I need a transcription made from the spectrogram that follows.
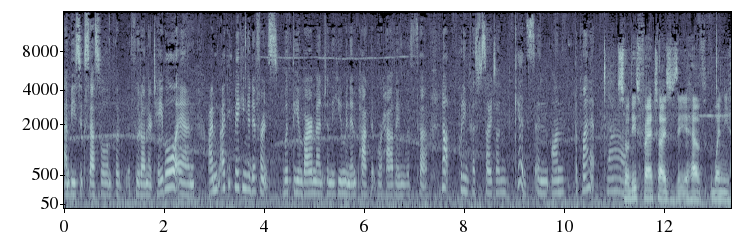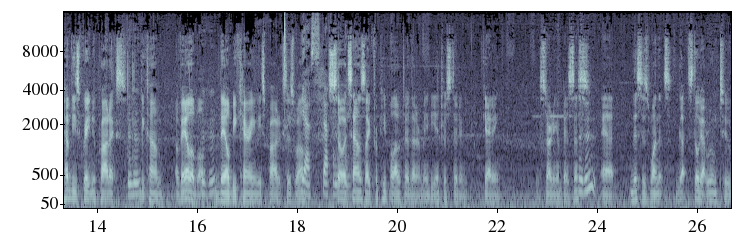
and be successful and put food on their table. And I'm, I think, making a difference with the environment and the human impact that we're having with uh, not putting pesticides on kids and on the planet. So these franchises that you have, when you have these great new products Mm-hmm. become available, they'll be carrying these products as well. Yes, definitely. So it sounds like for people out there that are maybe interested in getting, starting a business, Mm-hmm. uh, this is one that's got, still got room to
